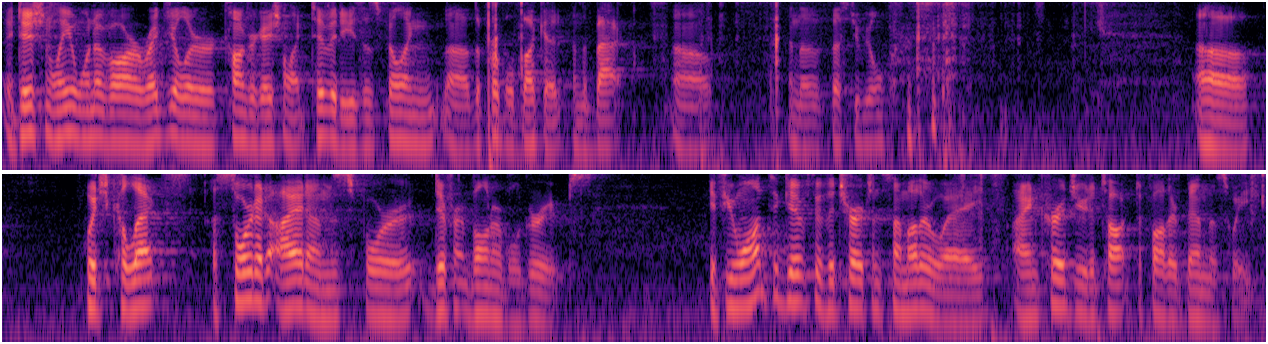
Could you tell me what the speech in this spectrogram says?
Additionally, one of our regular congregational activities is filling uh, the purple bucket in the back, uh, in the vestibule, uh, which collects assorted items for different vulnerable groups. If you want to give through the church in some other way, I encourage you to talk to Father Ben this week.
